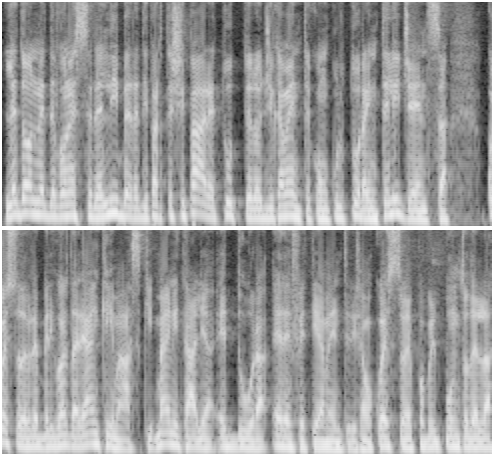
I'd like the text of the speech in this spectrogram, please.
le donne devono essere libere di partecipare, tutte logicamente con cultura e intelligenza, questo dovrebbe riguardare anche i maschi, ma in Italia è dura ed effettivamente diciamo, questo è proprio il punto della,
